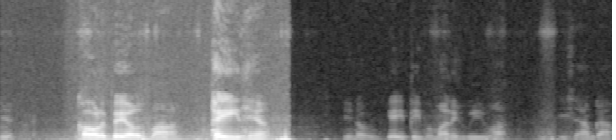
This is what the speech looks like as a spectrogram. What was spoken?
shit. Called the bail bond, paid him, you know, gave people money who he want. He said, I'm gone.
